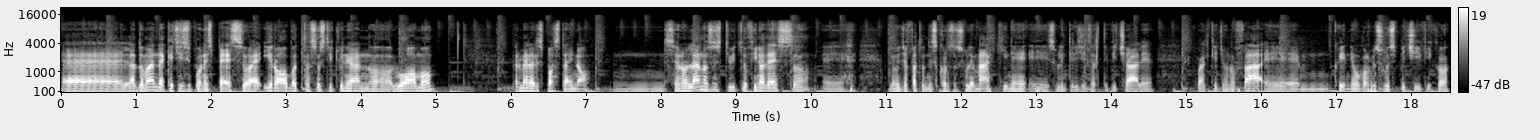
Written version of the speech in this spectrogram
Eh, la domanda che ci si pone spesso è i robot sostituiranno l'uomo? Per me la risposta è no. Mm, se non l'hanno sostituito fino adesso, eh, abbiamo già fatto un discorso sulle macchine e sull'intelligenza artificiale qualche giorno fa e mm, qui andiamo proprio sullo specifico.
